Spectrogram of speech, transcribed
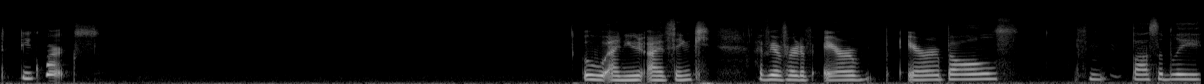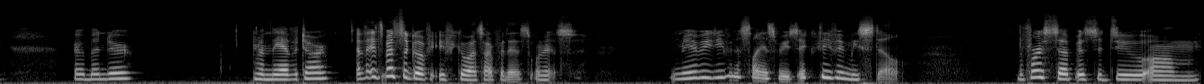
technique works. Ooh, and you, I think, have you ever heard of air air balls? Possibly Airbender from the Avatar. It's best to go if, if you go outside for this when it's maybe even a slightest breeze. It could even be still. The first step is to do um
